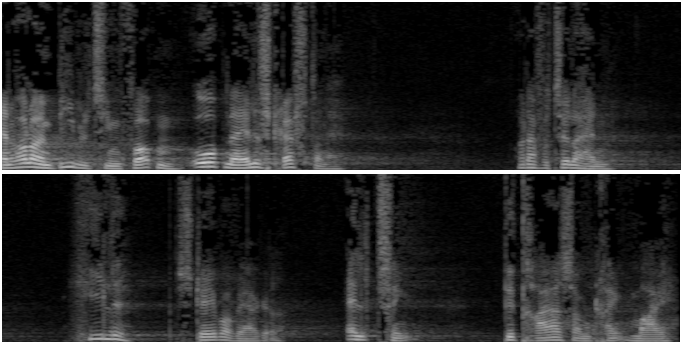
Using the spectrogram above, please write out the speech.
Han holder en bibeltime for dem, åbner alle skrifterne, og der fortæller han hele skaberværket, alting, det drejer sig omkring mig,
